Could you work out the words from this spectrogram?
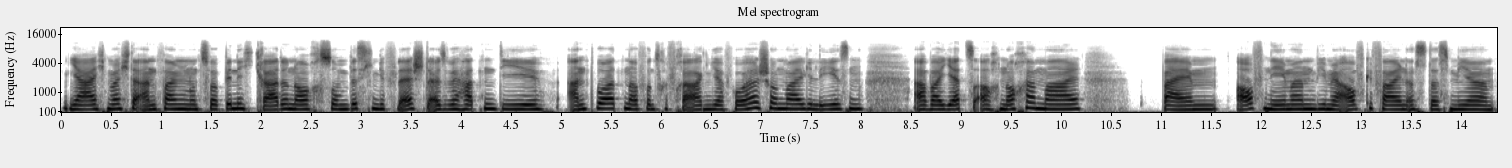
Ja, ich möchte anfangen und zwar bin ich gerade noch so ein bisschen geflasht. Also wir hatten die Antworten auf unsere Fragen ja vorher schon mal gelesen, aber jetzt auch noch einmal beim Aufnehmen, wie mir aufgefallen ist, dass mir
